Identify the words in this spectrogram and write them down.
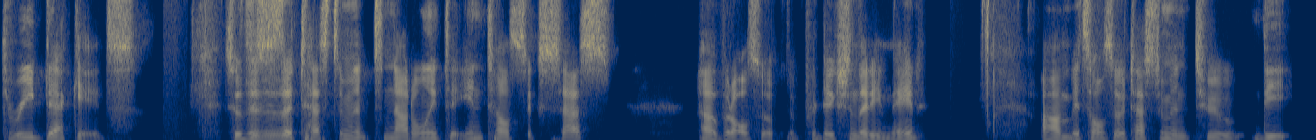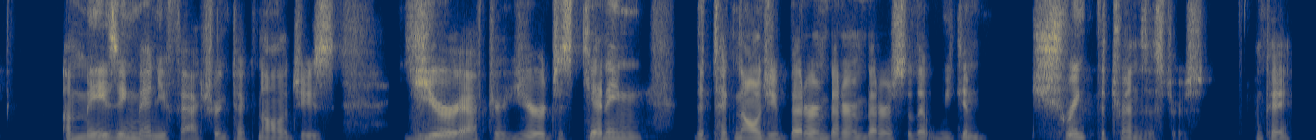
three decades. So this is a testament to not only to Intel's success, uh, but also the prediction that he made. Um, it's also a testament to the amazing manufacturing technologies year after year, just getting the technology better and better and better so that we can shrink the transistors. Okay,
